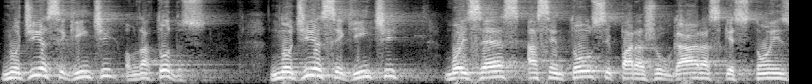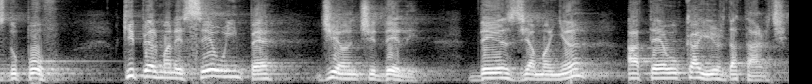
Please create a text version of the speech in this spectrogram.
No dia seguinte, vamos lá todos. No dia seguinte, Moisés assentou-se para julgar as questões do povo, que permaneceu em pé diante dele, desde a manhã até o cair da tarde.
